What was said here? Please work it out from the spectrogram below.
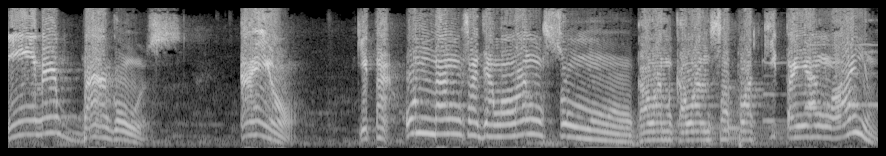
Ini bagus. Ayo, kita undang saja langsung kawan-kawan satwa kita yang lain.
